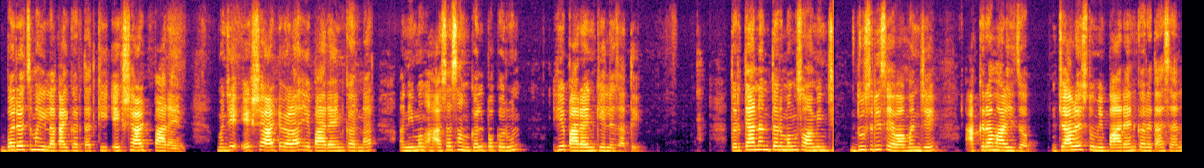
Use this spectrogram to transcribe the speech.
बऱ्याच महिला काय करतात की एकशे आठ पारायण म्हणजे एकशे आठ वेळा हे पारायण करणार आणि मग असा संकल्प करून हे पारायण केले जाते. तर त्यानंतर मग स्वामींची दुसरी सेवा म्हणजे अकरा माळी जप. ज्यावेळेस तुम्ही पारायण करत असाल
